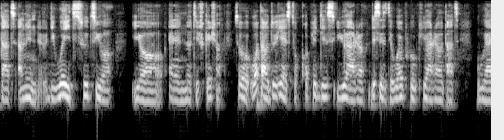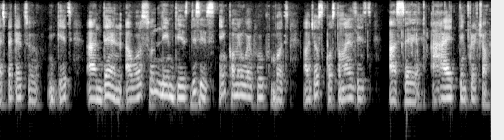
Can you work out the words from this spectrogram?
that I mean the way it suits your your uh, notification. So what I'll do here is to copy this URL this is the webhook URL that we are expected to get. And then I'll also name this. This is incoming webhook but I'll just customize it as a high temperature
